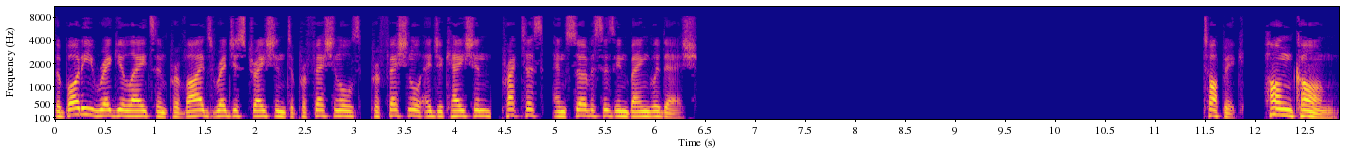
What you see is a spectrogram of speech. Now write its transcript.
The body regulates and provides registration to professionals, professional education, practice, and services in Bangladesh. Hong Kong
